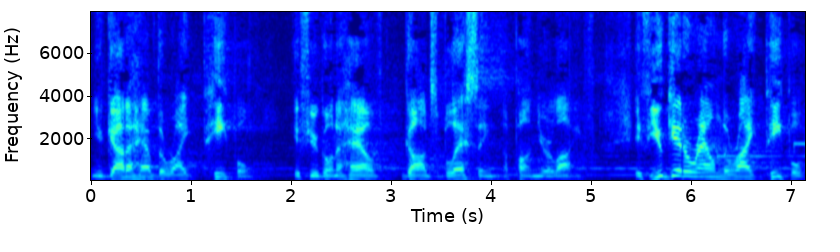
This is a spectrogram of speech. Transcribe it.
You got to have the right people if you're going to have God's blessing upon your life. If you get around the right people,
